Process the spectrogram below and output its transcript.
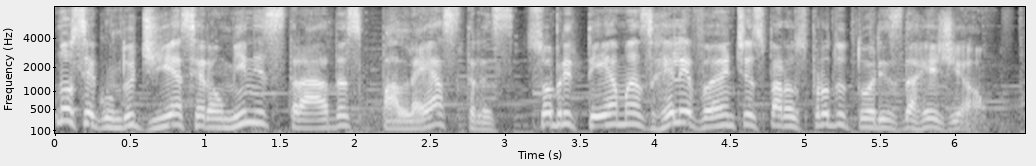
No segundo dia serão ministradas palestras sobre temas relevantes para os produtores da região.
